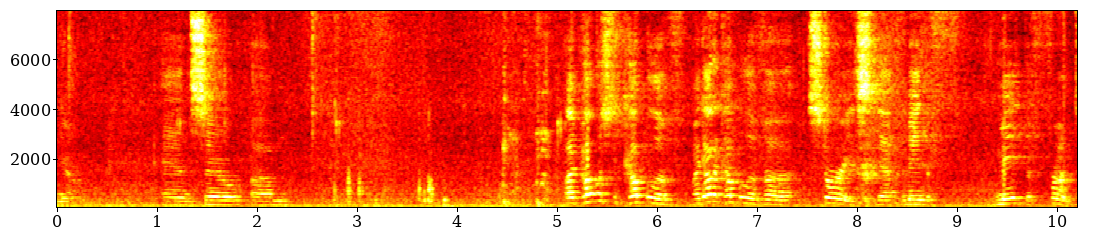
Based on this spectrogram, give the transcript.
known. And so um, I published a couple of, I got a couple of uh, stories that made the, made the front,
